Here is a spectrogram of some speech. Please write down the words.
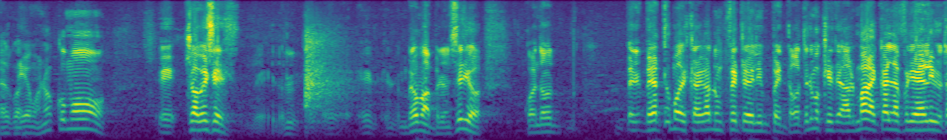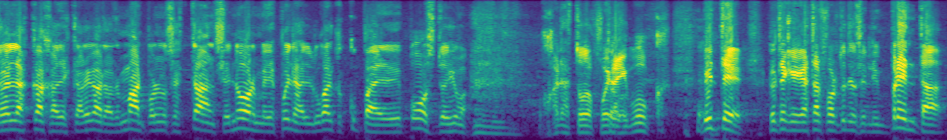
Digamos, ¿no? Como eh, yo a veces, eh, en broma, pero en serio, cuando estamos descargando un fete del imprenta, o tenemos que armar acá en la feria del libro, traer las cajas, descargar, armar, poner unos stands enormes, después el lugar que ocupa el depósito, digamos, ojalá todo fuera ebook, ¿viste? No tengo que gastar fortunas en la imprenta,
